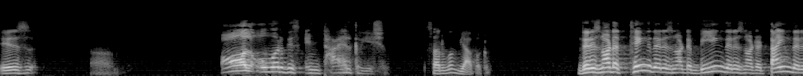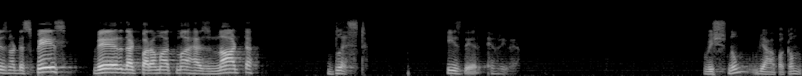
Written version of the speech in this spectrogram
is uh, all over this entire creation. Sarva Vyapakam. There is not a thing, there is not a being, there is not a time, there is not a space where that Paramatma has not blessed. He is there everywhere. Vishnum Vyapakam.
